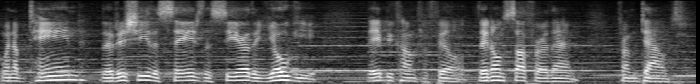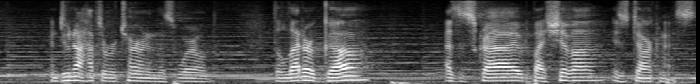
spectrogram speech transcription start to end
when obtained, the Rishi, the sage, the seer, the yogi, they become fulfilled. They don't suffer then from doubt and do not have to return in this world. The letter Ga, as described by Shiva, is darkness.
